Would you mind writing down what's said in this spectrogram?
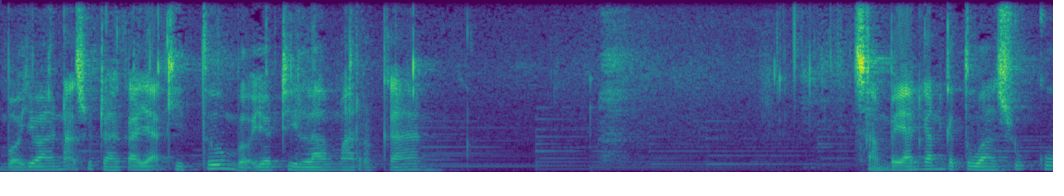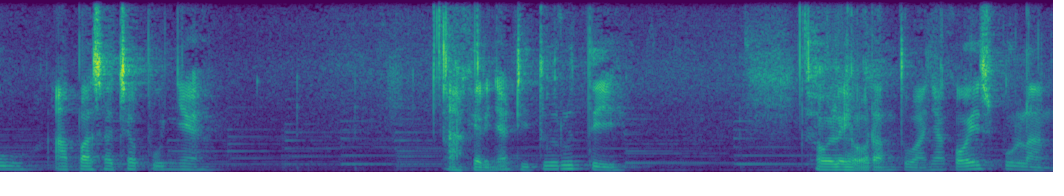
Mbok yo anak sudah kayak gitu, mbok yo dilamarkan. Sampean kan ketua suku, apa saja punya. Akhirnya dituruti oleh orang tuanya, kois pulang.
